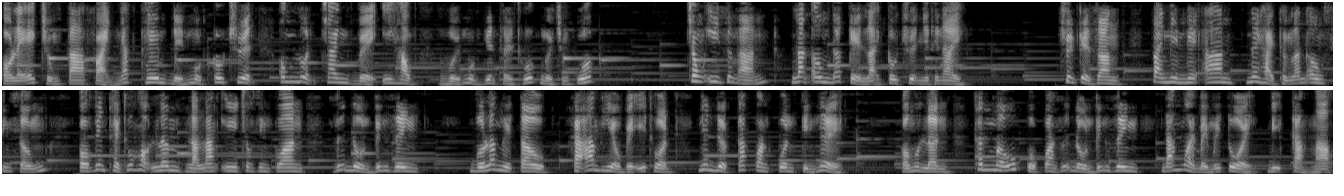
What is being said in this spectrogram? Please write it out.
có lẽ chúng ta phải nhắc thêm đến một câu chuyện ông luận tranh về y học với một viên thầy thuốc người Trung Quốc. Trong y dương án, Lan ông đã kể lại câu chuyện như thế này. Chuyện kể rằng, tại miền Nghệ An, nơi Hải Thường Lan ông sinh sống, có viên thầy thuốc họ Lâm là lang y trong dinh quan, giữ đồn Vĩnh Dinh. Vốn là người Tàu, khá am hiểu về y thuật nên được các quan quân kính nể. Có một lần, thân mẫu của quan giữ đồn Vĩnh Dinh đã ngoài 70 tuổi bị cảm mạo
